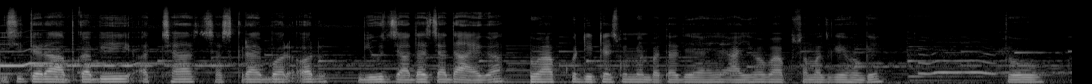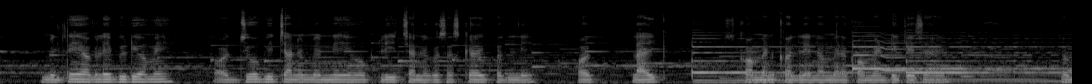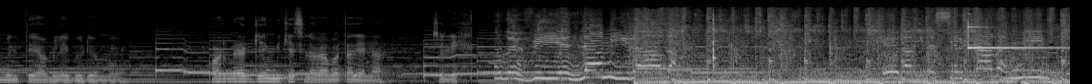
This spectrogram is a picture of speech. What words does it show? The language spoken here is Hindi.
इसी तरह आपका भी अच्छा सब्सक्राइबर और व्यूज़ ज़्यादा से ज़्यादा आएगा। तो आपको डिटेल्स में मैं बता दिया है। आई होप आप समझ गए होंगे। तो मिलते हैं अगले वीडियो में। और जो भी चैनल में नए हो प्लीज़ चैनल को सब्सक्राइब कर ले। और लाइक कमेंट कर लेना मेरा कमेंट ही कैसा है। तो मिलते हैं अगले वीडियो में। और मेरा गेम भी कैसे लगा बता देना। चलिए। Quédate cerca de mí.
